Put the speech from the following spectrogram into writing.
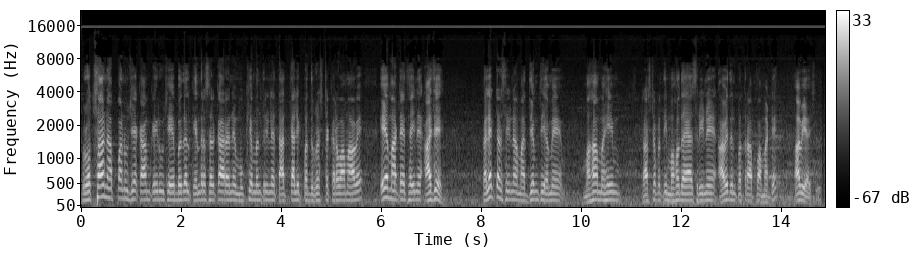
પ્રોત્સાહન આપવાનું જે કામ કર્યું છે, એ બદલ કેન્દ્ર સરકાર અને મુખ્યમંત્રીને તાત્કાલિક પદભ્રષ્ટ કરવામાં આવે. એ માટે થઈને આજે કલેક્ટરશ્રીના માધ્યમથી અમે મહામહિમ રાષ્ટ્રપતિ મહોદયાશ્રીને આવેદનપત્ર આપવા માટે આવ્યા છીએ.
